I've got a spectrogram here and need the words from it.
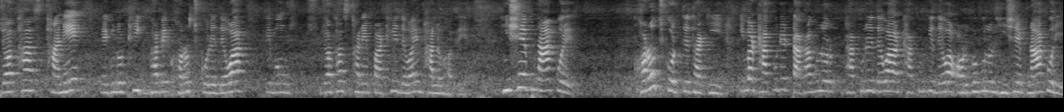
যথাস্থানে এগুলো ঠিকভাবে খরচ করে দেওয়া এবং যথাস্থানে পাঠিয়ে দেওয়াই ভালো হবে। হিসেব না করে খরচ করতে থাকি কিংবা ঠাকুরের টাকাগুলোর, ঠাকুরের দেওয়া, ঠাকুরকে দেওয়া অর্ঘ্যগুলোর হিসেব না করি,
